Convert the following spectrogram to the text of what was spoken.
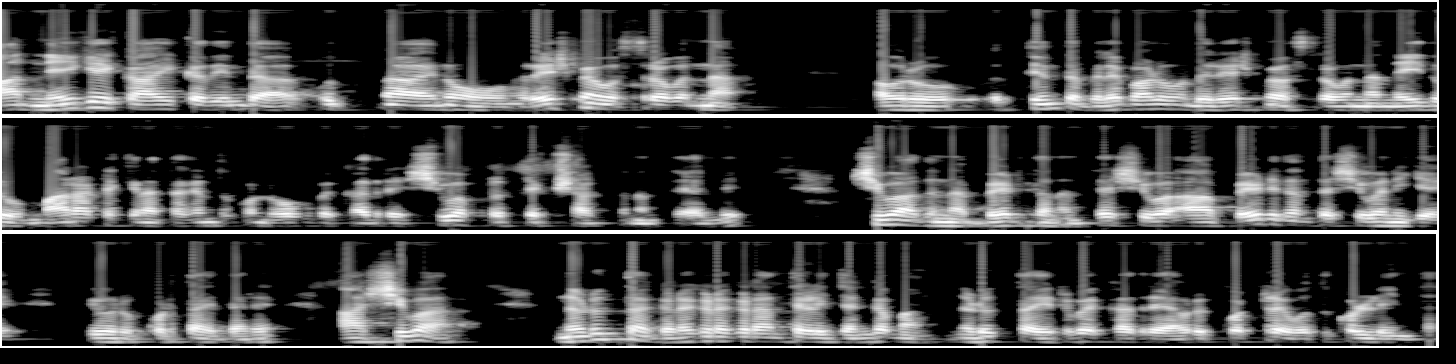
ಆ ನೇಯ್ಗೆ ಕಾಯಕದಿಂದ ಏನು ರೇಷ್ಮೆ ವಸ್ತ್ರವನ್ನ ಅವರು ಅತ್ಯಂತ ಬೆಲೆ ಬಾಳುವ ಒಂದು ರೇಷ್ಮೆ ವಸ್ತ್ರವನ್ನ ನೇಯ್ದು ಮಾರಾಟಕ್ಕೆನ ತೆಗೆದುಕೊಂಡು ಹೋಗ್ಬೇಕಾದ್ರೆ ಶಿವ ಪ್ರತ್ಯಕ್ಷ ಆಗ್ತಾನಂತೆ ಅಲ್ಲಿ. ಶಿವ ಅದನ್ನ ಬೇಡ್ತಾನಂತೆ. ಶಿವ ಆ ಬೇಡಿದಂತ ಶಿವನಿಗೆ ಇವರು ಕೊಡ್ತಾ ಇದ್ದಾರೆ. ಆ ಶಿವ ನಡುಗ್ತಾ ಗಡಗಡಗಡ ಅಂತೇಳಿ ಜಂಗಮ ನಡುಗ್ತಾ ಇರ್ಬೇಕಾದ್ರೆ ಅವ್ರಿಗೆ ಕೊಟ್ರೆ ಒದ್ಕೊಳ್ಳಿ ಅಂತ.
